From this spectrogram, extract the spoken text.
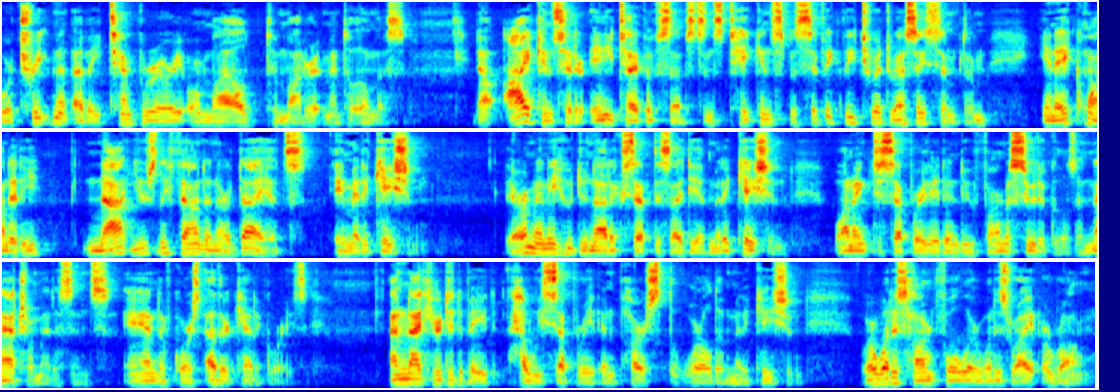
for treatment of a temporary or mild to moderate mental illness. Now, I consider any type of substance taken specifically to address a symptom in a quantity not usually found in our diets a medication. There are many who do not accept this idea of medication, wanting to separate it into pharmaceuticals and natural medicines, and of course, other categories. I'm not here to debate how we separate and parse the world of medication, or what is harmful or what is right or wrong.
